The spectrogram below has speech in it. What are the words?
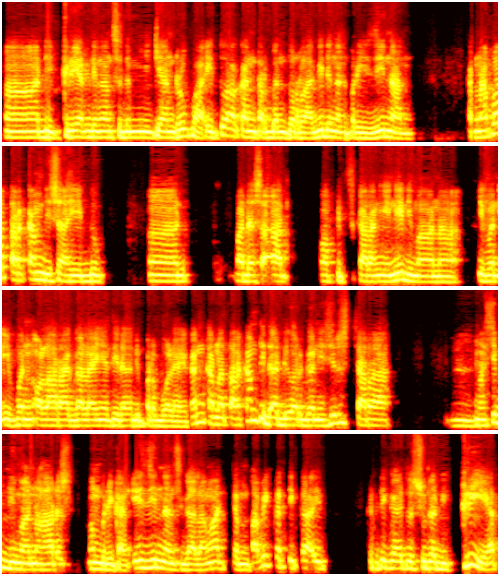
uh, di dengan sedemikian rupa itu akan terbentur lagi dengan perizinan. Kenapa Tarkam bisa hidup uh, pada saat COVID sekarang ini di mana event-event olahraga lainnya tidak diperbolehkan karena Tarkam tidak diorganisir secara hmm. masif di mana harus memberikan izin dan segala macam. Tapi ketika ketika itu sudah di-create,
